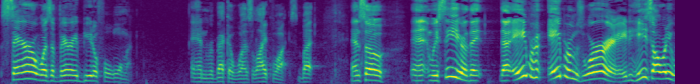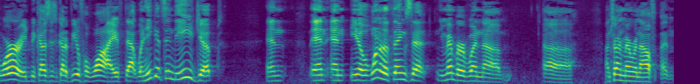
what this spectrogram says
Sarah was a very beautiful woman, and Rebecca was likewise. But and so and we see here that that Abram, Abram's worried. He's already worried because he's got a beautiful wife. That when he gets into Egypt, and and and you know one of the things that you remember when. Uh, uh, I'm trying to remember now if, um,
